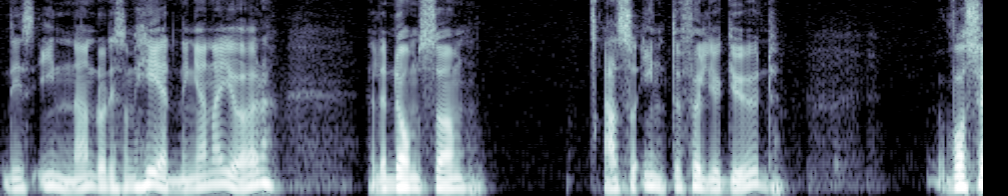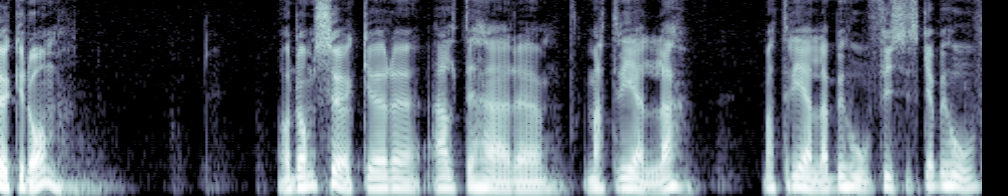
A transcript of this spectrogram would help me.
det innan då det som hedningarna gör, eller de som alltså inte följer Gud, vad söker de? Ja, de söker eh, allt det här eh, materiella, materiella behov, fysiska behov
